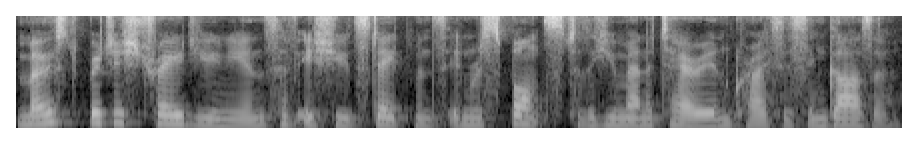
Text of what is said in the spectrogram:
Most British trade unions have issued statements in response to the humanitarian crisis in Gaza.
